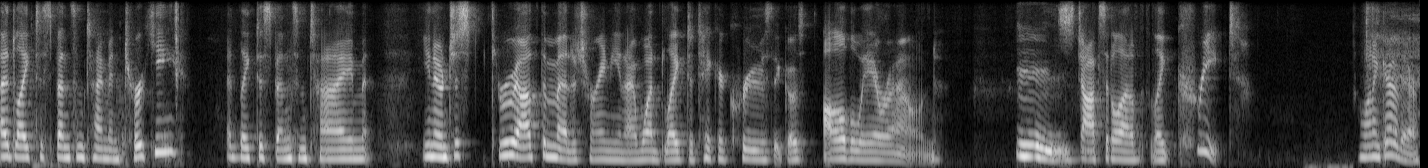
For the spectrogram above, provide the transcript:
I'd like to spend some time in Turkey. I'd like to spend some time, you know, just throughout the Mediterranean. I would like to take a cruise that goes all the way around, mm. stops at a lot of like Crete. I want to go there.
